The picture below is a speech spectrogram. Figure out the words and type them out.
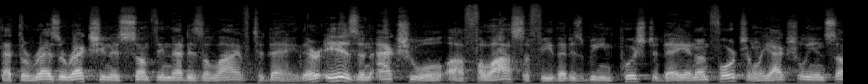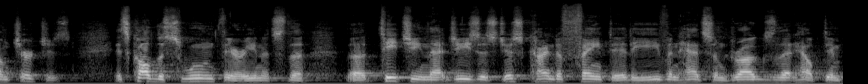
that the resurrection is something that is alive today. There is an actual uh, philosophy that is being pushed today, and unfortunately, actually, in some churches. It's called the swoon theory, and it's the, the teaching that Jesus just kind of fainted. He even had some drugs that helped him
